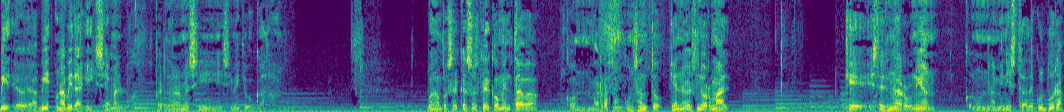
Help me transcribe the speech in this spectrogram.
Eh, una vida geek se llama el blog, perdonadme si, si me he equivocado. Bueno, pues el caso es que él comentaba, con más razón que un santo, que no es normal que estés en una reunión con una ministra de Cultura,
